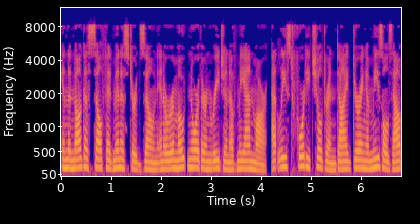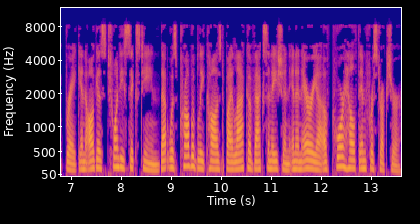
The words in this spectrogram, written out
In the Naga self administered zone in a remote northern region of Myanmar, at least 40 children died during a measles outbreak in August 2016 that was probably caused by lack of vaccination in an area of poor health infrastructure.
